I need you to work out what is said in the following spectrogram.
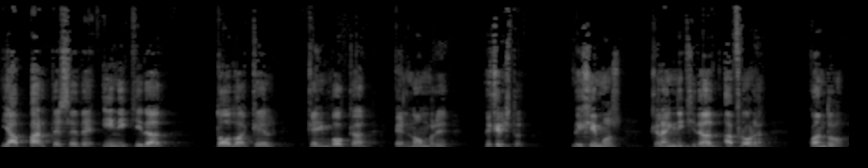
y apártese de iniquidad todo aquel que invoca el nombre de Cristo. Dijimos que la iniquidad aflora cuando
